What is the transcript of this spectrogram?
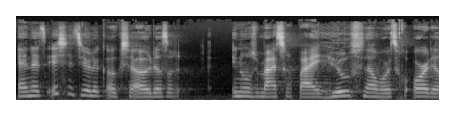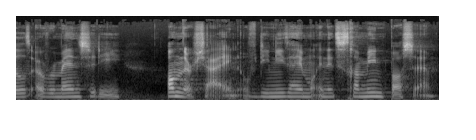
En het is natuurlijk ook zo dat er in onze maatschappij heel snel wordt geoordeeld over mensen die anders zijn of die niet helemaal in het stramien passen.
